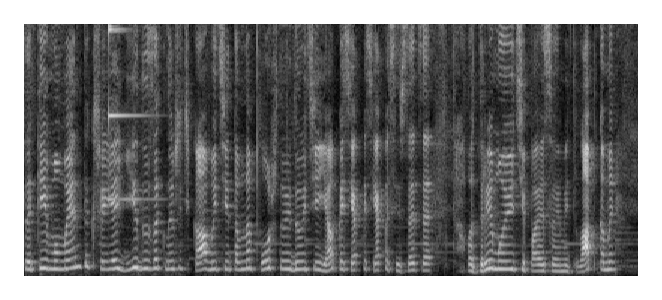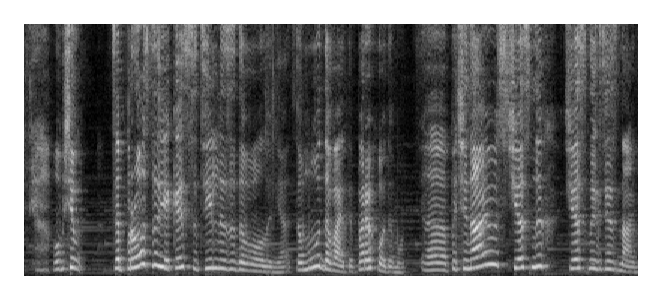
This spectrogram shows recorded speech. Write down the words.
такий моментик, що я їду за книжечками, чи там на пошту йду, чи якось, якось, якось, і все це отримую, чіпаю своїми лапками. В общем, це просто якесь суцільне задоволення. Тому давайте переходимо. Е, починаю з чесних, чесних зізнань.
